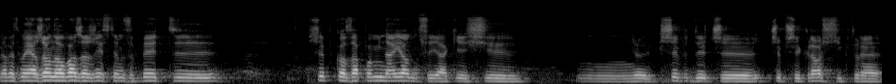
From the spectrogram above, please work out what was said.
nawet moja żona uważa, że jestem zbyt y, szybko zapominający jakieś y, mm, krzywdy czy, czy przykrości, które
